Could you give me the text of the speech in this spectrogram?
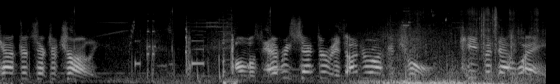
Captured Sector Charlie. Almost every sector is under our control. Keep it that way.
